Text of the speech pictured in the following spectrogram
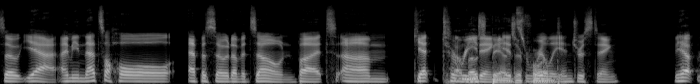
So yeah, I mean that's a whole episode of its own, but um, get to How reading. It's really interesting. Yep.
